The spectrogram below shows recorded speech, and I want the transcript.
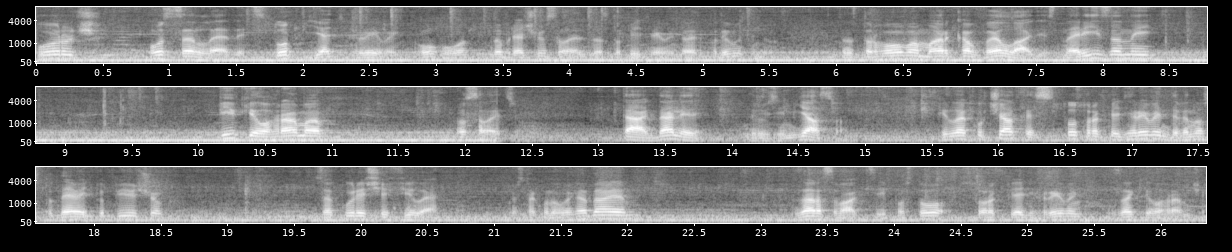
Поруч оселедець 105 гривень. Ого, добрячий оселедець за 105 гривень. Давайте подивимося на нього. Це торгова марка Веладіс. Нарізаний пів кілограма оселецю. Так, далі, друзі, м'ясо. Філе курчати 145 гривень 99 копійочок за куряче філе. Ось так воно виглядає. Зараз в акції по 145 гривень за кілограмчик.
